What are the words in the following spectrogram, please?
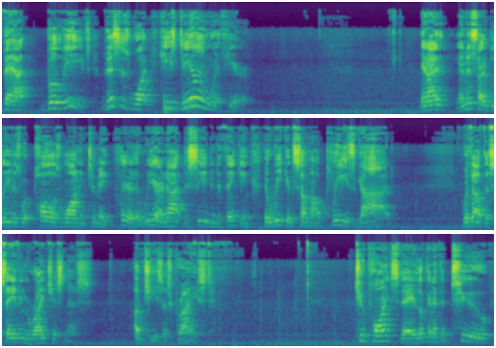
that believes. This is what he's dealing with here. And I and this I believe is what Paul is wanting to make clear that we are not deceived into thinking that we can somehow please God without the saving righteousness of Jesus Christ. Two points today, looking at the two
